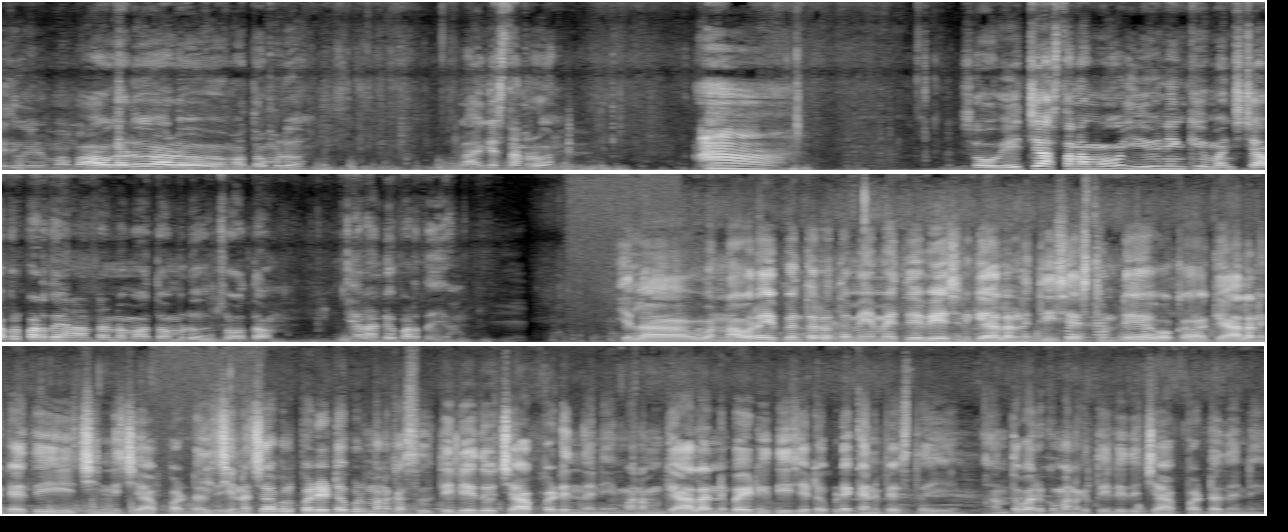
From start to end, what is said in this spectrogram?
ఇది మా బావగాడు ఆడు మా తమ్ముడు లాగేస్తాను సో వెయిట్ చేస్తున్నాము. ఈవినింగ్కి మంచి చేపలు పడతాయని అంటాడు మా తమ్ముడు. చూద్దాం ఎలాంటివి పడతాయో. ఇలా వన్ అవర్ అయిపోయిన తర్వాత మేమైతే వేసిన గేలాలని తీసేస్తుంటే ఒక గేలానికి అయితే ఈ చిన్ని చేప పడ్డది. చిన్న చేపలు పడేటప్పుడు మనకు అసలు తెలియదు చేప పడిందని. మనం గేలాన్ని బయటికి తీసేటప్పుడే కనిపిస్తాయి. అంతవరకు మనకు తెలియదు చేప పడ్డదని.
